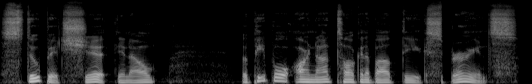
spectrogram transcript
stupid shit, you know. But people are not talking about the experience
